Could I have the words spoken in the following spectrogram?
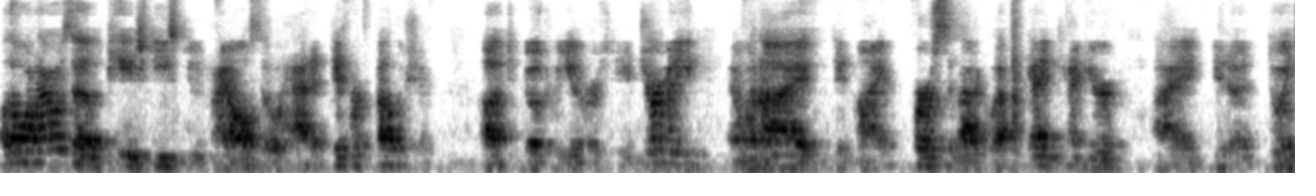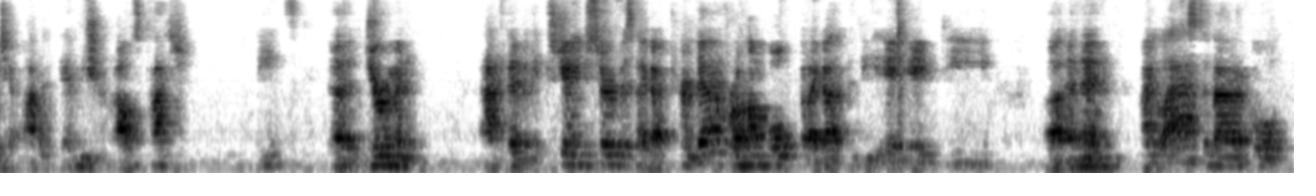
Although when I was a PhD student, I also had a different fellowship uh, to go to a university in Germany. And when I did my first sabbatical after getting tenure, I did a Deutsche Akademische Austauschdienst, a German academic exchange service. I got turned down for Humboldt, but I got the DAAD. Uh, and then my last sabbatical,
